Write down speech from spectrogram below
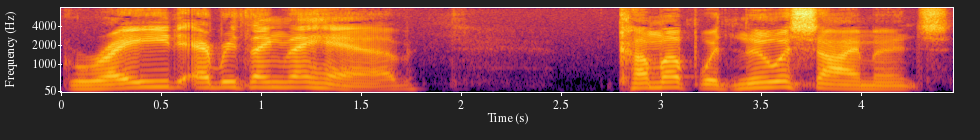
grade everything they have, come up with new assignments,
